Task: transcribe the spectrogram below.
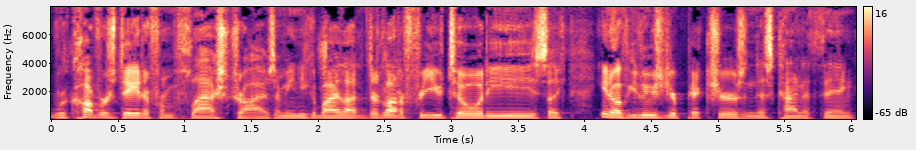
recovers data from flash drives. I mean, you can buy a lot. There's a lot of free utilities, like you know, if you lose your pictures and this kind of thing.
